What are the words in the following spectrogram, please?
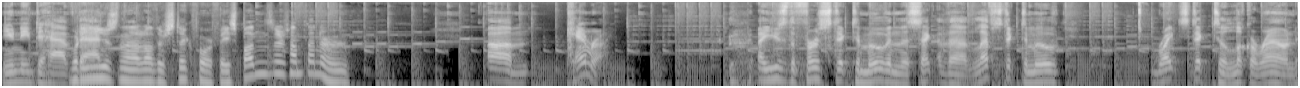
you need to have what that are you using that other stick for? Face buttons or something? Or Um, camera. I use the first stick to move and the sec- the left stick to move, right stick to look around,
